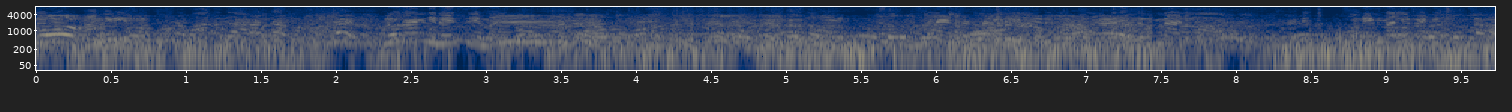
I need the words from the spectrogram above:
నువ్వు కానీ తినేసేయమని. నేను మళ్ళీ పెట్టించుకుంటాను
